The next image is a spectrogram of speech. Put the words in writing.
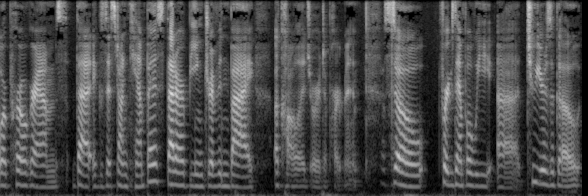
or programs that exist on campus that are being driven by a college or a department. So, for example, we uh, two years ago,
